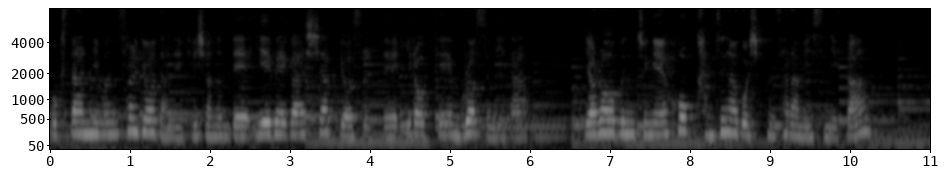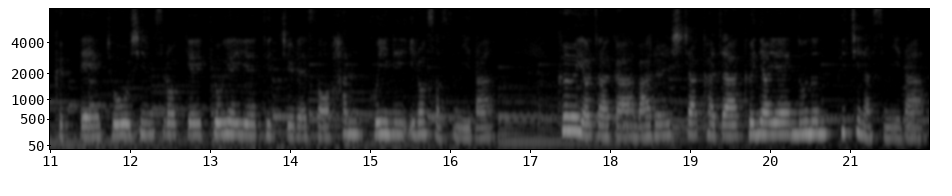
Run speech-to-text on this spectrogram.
목사님은 설교단에 계셨는데 예배가 시작되었을 때 이렇게 물었습니다. 여러분 중에 혹 간증하고 싶은 사람이 있습니까? 그때 조심스럽게 교회의 뒷줄에서 한 부인이 일어섰습니다. 그 여자가 말을 시작하자 그녀의 눈은 빛이 났습니다.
